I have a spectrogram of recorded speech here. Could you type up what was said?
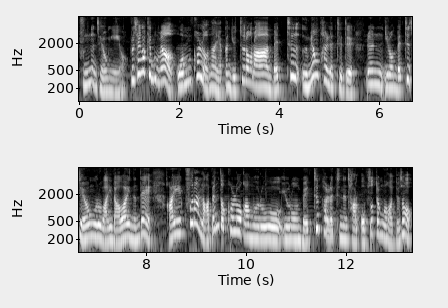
붙는 제형이에요. 그리고 생각해보면 웜 컬러나 약간 뉴트럴한 매트 음영 팔레트들은 이런 매트 제형으로 많이 나와 있는데 아예 쿨한 라벤더 컬러감으로 이런 매트 팔레트는 잘 없었던 것 같아서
